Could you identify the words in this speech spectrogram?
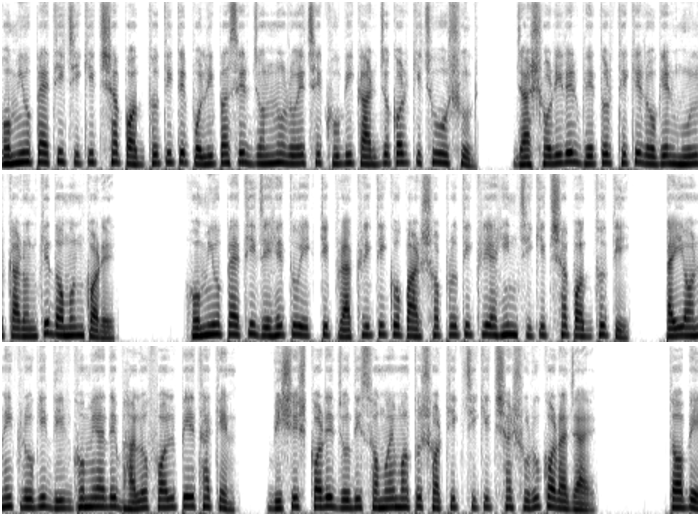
হোমিওপ্যাথি চিকিৎসা পদ্ধতিতে পলিপাসের জন্য রয়েছে খুবই কার্যকর কিছু ওষুধ, যা শরীরের ভেতর থেকে রোগের মূল কারণকে দমন করে। হোমিওপ্যাথি যেহেতু একটি প্রাকৃতিক ও পার্শ্বপ্রতিক্রিয়াহীন চিকিৎসা পদ্ধতি, তাই অনেক রোগী দীর্ঘমেয়াদে ভালো ফল পেয়ে থাকেন, বিশেষ করে যদি সময়মতো সঠিক চিকিৎসা শুরু করা যায়। তবে,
